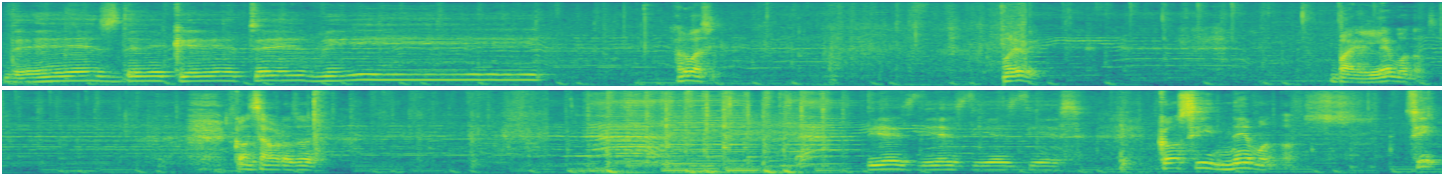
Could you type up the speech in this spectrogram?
Desde que te vi. Algo así. 9. Bailémonos. Con sabrosura. 10, 10, 10, 10. Cocinémonos. Sí,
